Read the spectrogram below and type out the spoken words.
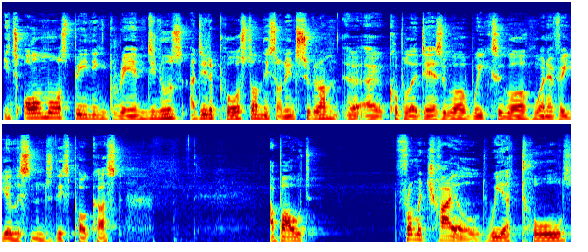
it's almost been ingrained in us. I did a post on this on Instagram a, a, couple of days ago, weeks ago, whenever you're listening to this podcast, about from a child, we are told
